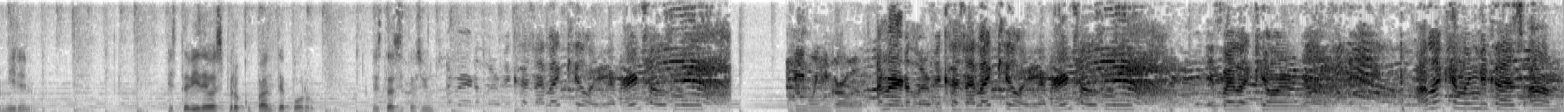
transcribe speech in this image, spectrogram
Mm. Miren, este video es preocupante por esta situación. Be when you grow up. I'm murderer because I like killing. My brain tells me if I like killing or not. I like killing because um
